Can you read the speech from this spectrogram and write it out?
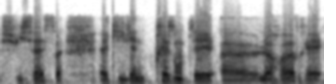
Suissesse, euh, qui viennent présenter euh, leur œuvre et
